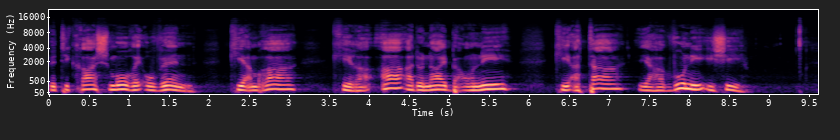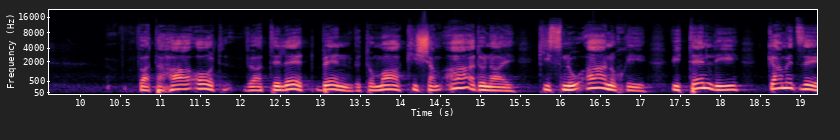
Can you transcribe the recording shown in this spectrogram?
ותקרא שמו ראובן כי אמרה כי ראה אדוני בעוני כי אתה יהבוני אישי ותהה עוד ותלת בן ותאמר כי שמעה אדוני כי שנואה אנוכי ויתן לי גם את זה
